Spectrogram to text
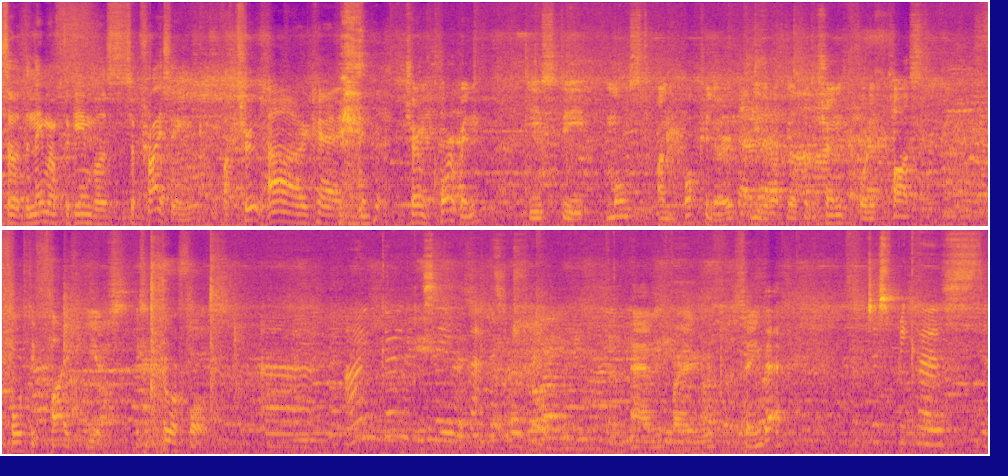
So the name of the game was surprising, but true. Oh, okay. Jeremy Corbyn is the most unpopular leader of the opposition for the past 45 years. Is it true or false? I'm going to say that that's true, And by saying that, just because the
